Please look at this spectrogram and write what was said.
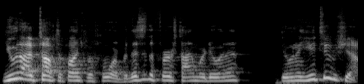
you and I have talked a bunch before, but this is the first time we're doing a doing a YouTube show.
